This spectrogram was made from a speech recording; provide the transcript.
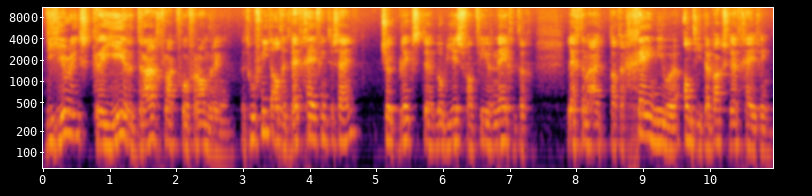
Die hearings creëren draagvlak voor veranderingen. Het hoeft niet altijd wetgeving te zijn. Chuck Blix, de lobbyist van 94, legde me uit dat er geen nieuwe anti-tabakswetgeving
